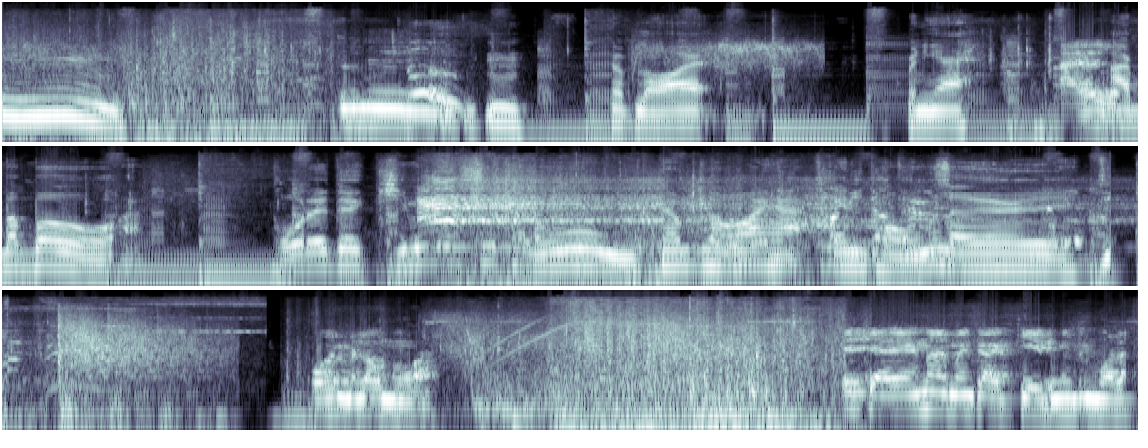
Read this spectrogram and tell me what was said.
อืมอืมเรียบร้อย เป็นไงไอ้บับเบิล ตูมเรียบร้อยฮะ เป็นผงเลย โอ้ยมันเล่ามึงว่ะไอ้ใจแรงหน่อยมันกาเกตมันหมดละ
